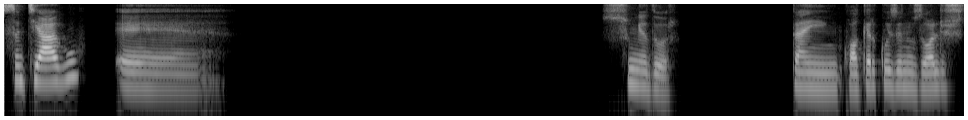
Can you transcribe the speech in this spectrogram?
Santiago é sonhador. Tem qualquer coisa nos olhos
